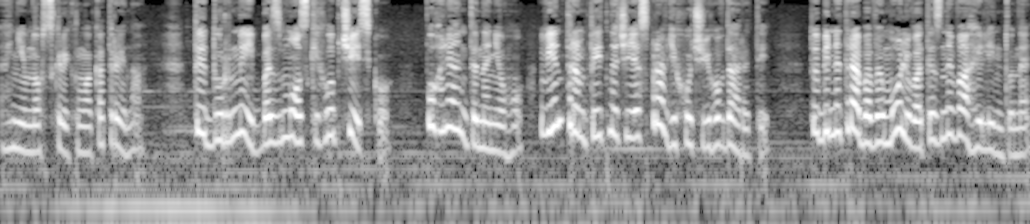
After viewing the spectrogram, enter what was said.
гнівно скрикнула Катрина. Ти дурний, безмозкий хлопчисько. Погляньте на нього. Він тремтить, наче я справді хочу його вдарити. Тобі не треба вимолювати зневаги, Лінтоне.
